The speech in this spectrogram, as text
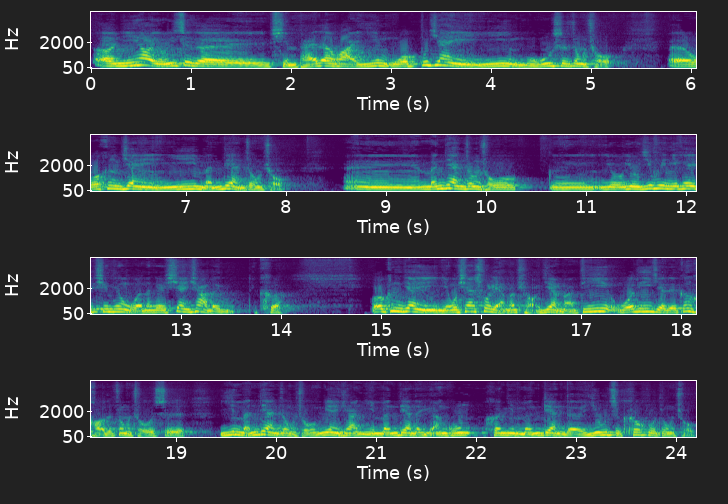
呃，你要有这个品牌的话，以我不建议以母公司众筹，呃，我更建议以门店众筹。嗯，门店众筹，嗯，有有机会你可以听听我那个线下的课。我更建议你，我先说两个条件吧。第一，我理解的更好的众筹是以门店众筹，面向你门店的员工和你门店的优质客户众筹。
